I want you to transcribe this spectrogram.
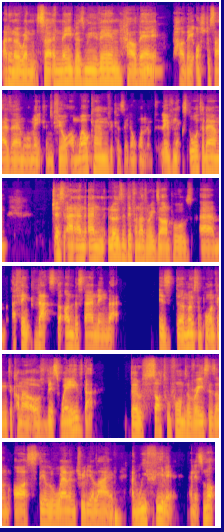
I don't know when certain neighbors move in, how they Mm. how they ostracize them or make them feel unwelcome because they don't want them to live next door to them. Just and and loads of different other examples. Um, I think that's the understanding that is the most important thing to come out of this wave. That the subtle forms of racism are still well and truly alive, and we feel it. And it's not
